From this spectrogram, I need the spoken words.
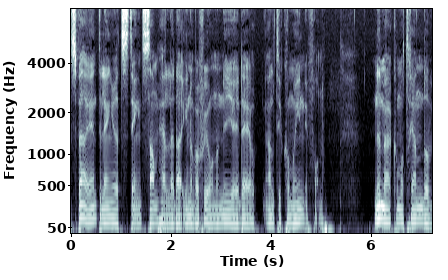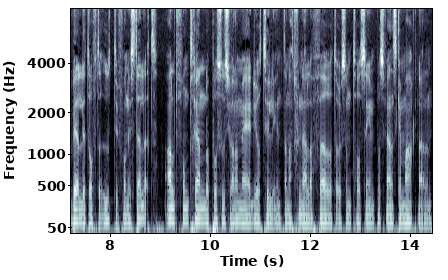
Sverige är inte längre ett stängt samhälle där innovation och nya idéer alltid kommer inifrån. Numera kommer trender väldigt ofta utifrån istället. Allt från trender på sociala medier till internationella företag som tar sig in på svenska marknaden.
